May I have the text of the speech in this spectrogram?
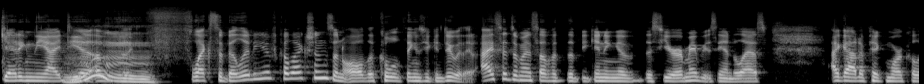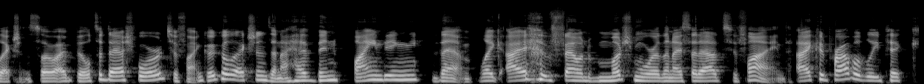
getting the idea of Mm. the flexibility of collections and all the cool things you can do with it. I said to myself at the beginning of this year, or maybe it's the end of last, I got to pick more collections. So I built a dashboard to find good collections and I have been finding them. Like I have found much more than I set out to find. I could probably pick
